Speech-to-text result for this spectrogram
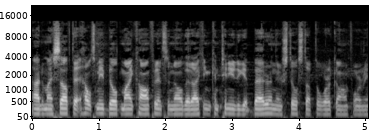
uh, to myself. That helps me build my confidence and know that I can continue to get better and there's still stuff to work on for me.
